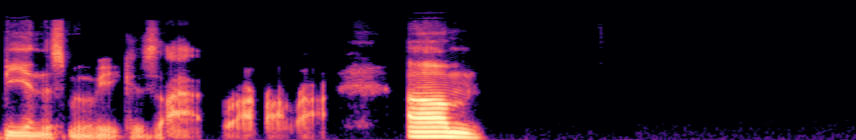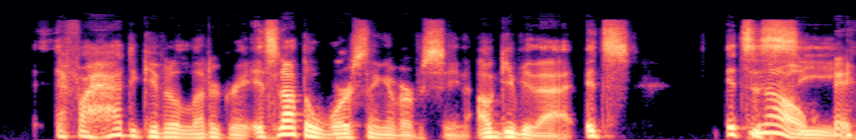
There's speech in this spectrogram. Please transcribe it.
be in this movie because rah, rah, rah. um if I had to give it a letter grade, it's not the worst thing I've ever seen. I'll give you that. It's it's a C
